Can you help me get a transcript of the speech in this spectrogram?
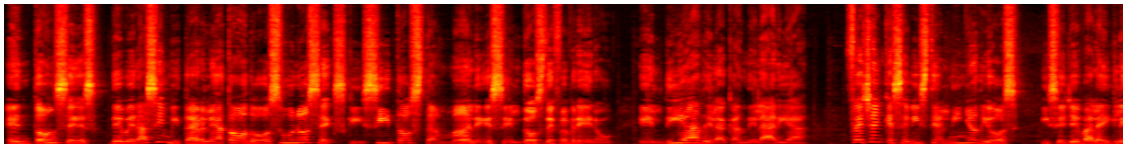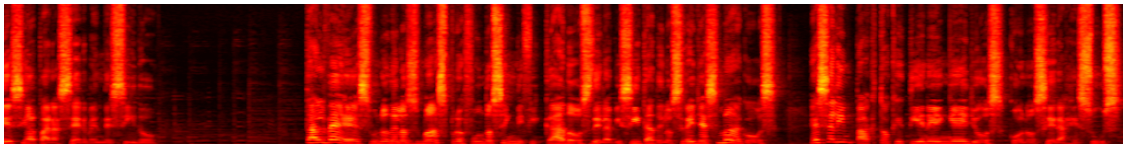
entonces deberás invitarle a todos unos exquisitos tamales el 2 de febrero, el día de la Candelaria, fecha en que se viste al niño Dios y se lleva a la iglesia para ser bendecido. Tal vez uno de los más profundos significados de la visita de los Reyes Magos es el impacto que tiene en ellos conocer a Jesús.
